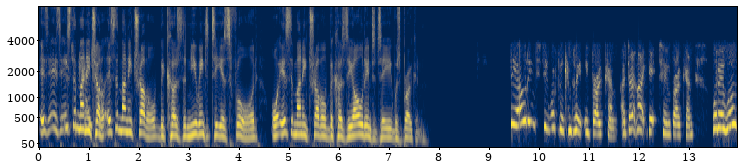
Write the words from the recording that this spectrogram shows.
Is, is, is the money trouble? Is the money trouble because the new entity is flawed, or is the money trouble because the old entity was broken? The old entity wasn't completely broken. I don't like that term broken. What I will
